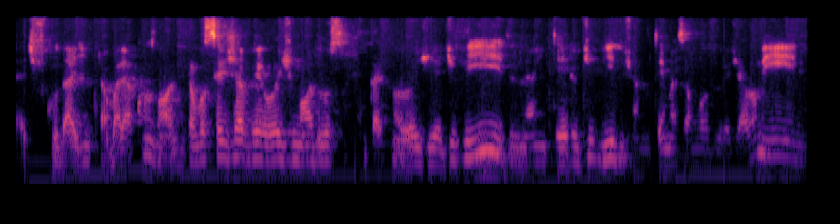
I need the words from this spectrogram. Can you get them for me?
é, dificuldade em trabalhar com os módulos. Então você já vê hoje módulos com tecnologia de vidro, né, inteiro de vidro, já não tem mais a moldura de alumínio,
